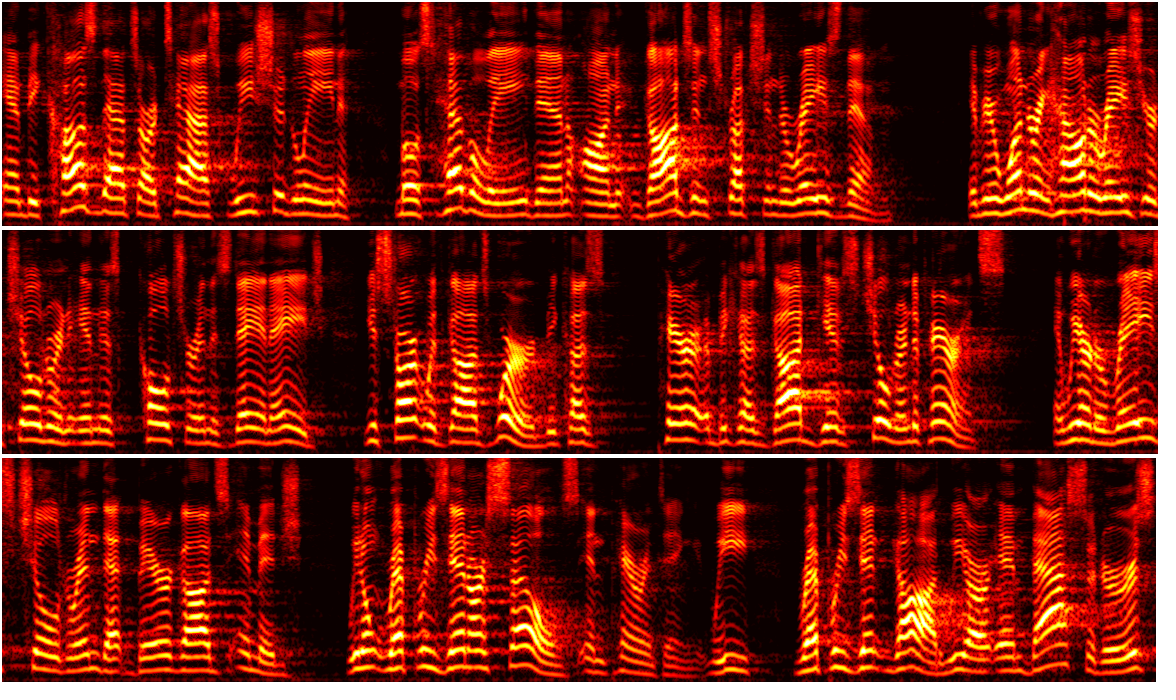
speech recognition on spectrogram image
And because that's our task, we should lean most heavily then on God's instruction to raise them. If you're wondering how to raise your children in this culture, in this day and age, you start with God's word because, par- because God gives children to parents. And we are to raise children that bear God's image. We don't represent ourselves in parenting. We represent God. We are ambassadors,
